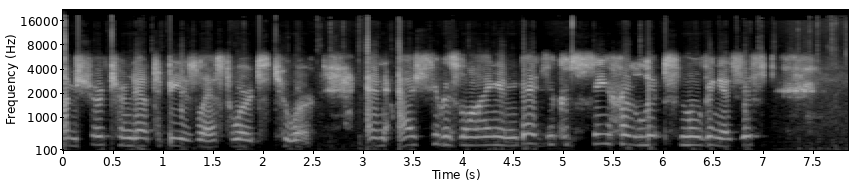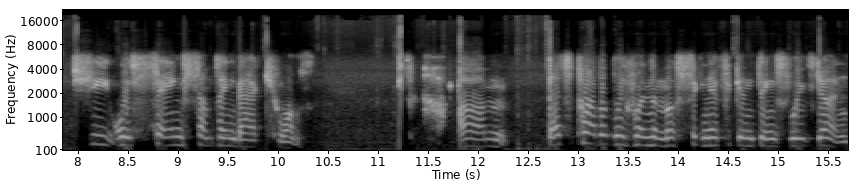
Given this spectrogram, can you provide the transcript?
I'm sure it turned out to be his last words to her. And as she was lying in bed, you could see her lips moving as if she was saying something back to him. Um, that's probably one of the most significant things we've done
